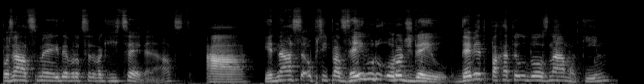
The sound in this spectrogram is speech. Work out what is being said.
Pořád jsme někde v roce 2011 a jedná se o případ z Haywoodu u Rochdale. Devět pachatelů bylo známo tím,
